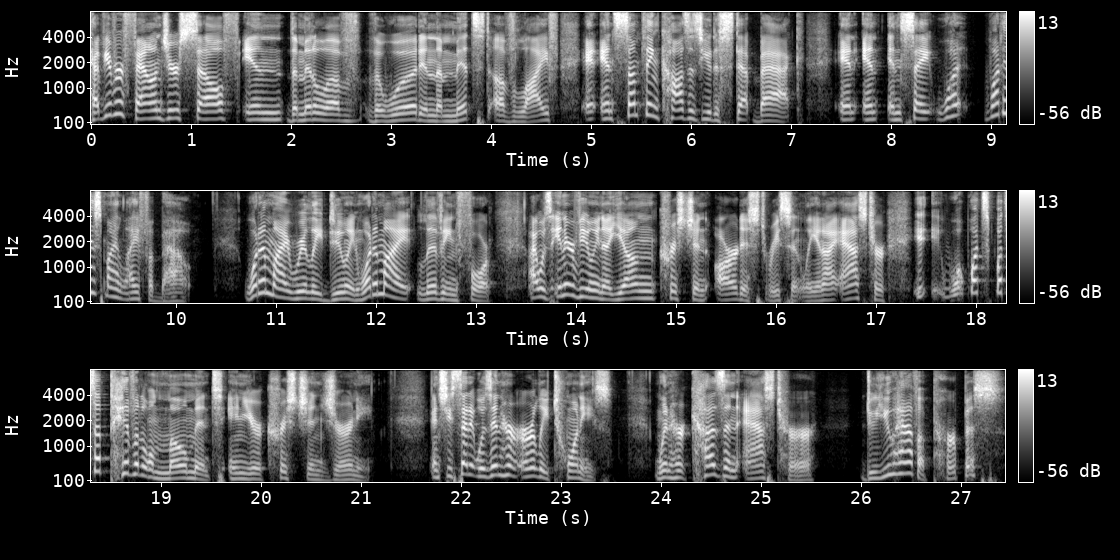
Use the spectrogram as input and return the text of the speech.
Have you ever found yourself in the middle of the wood, in the midst of life, and, and something causes you to step back and, and, and say, what, what is my life about? What am I really doing? What am I living for? I was interviewing a young Christian artist recently, and I asked her, what's, what's a pivotal moment in your Christian journey? And she said it was in her early 20s when her cousin asked her, Do you have a purpose?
